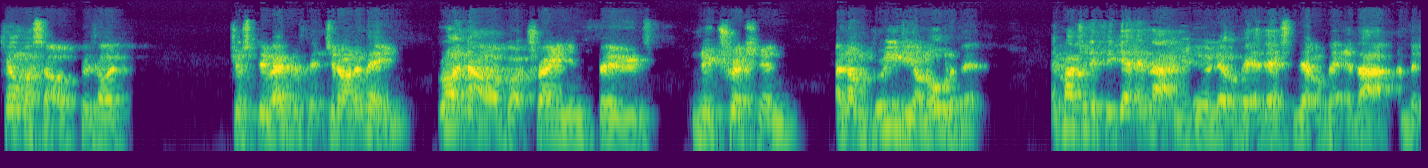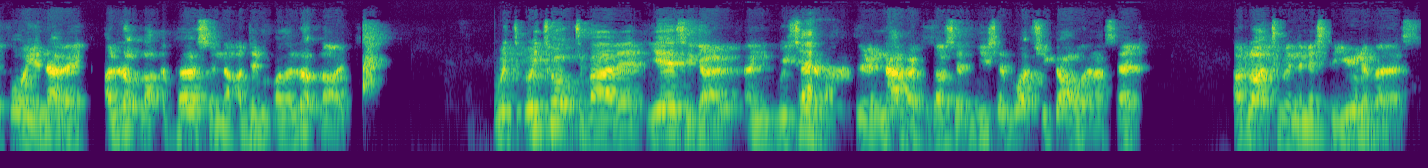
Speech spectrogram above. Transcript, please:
kill myself because I just do everything? Do you know what I mean? Right now, I've got training, food, nutrition, and I'm greedy on all of it. Imagine if you get in that and you do a little bit of this, a little bit of that, and before you know it, I look like the person that I didn't want to look like. We, we talked about it years ago, and we said Yeah. about doing NABBA because I said, you said, what's your goal? And I said, I'd like to win the Mr. Universe.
